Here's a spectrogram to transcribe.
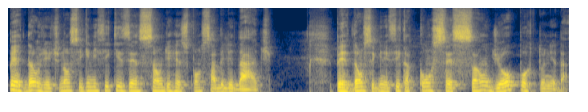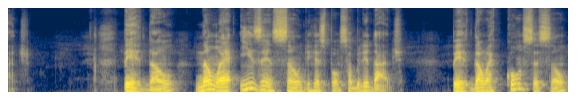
Perdão, gente, não significa isenção de responsabilidade. Perdão significa concessão de oportunidade. Perdão não é isenção de responsabilidade. Perdão é concessão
